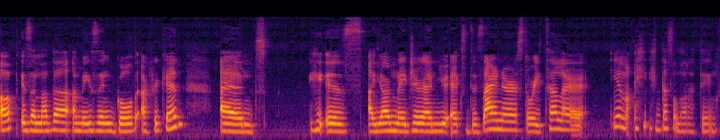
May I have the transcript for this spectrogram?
up is another amazing gold African, and he is a young Nigerian UX designer, storyteller. You know, he, he does a lot of things.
